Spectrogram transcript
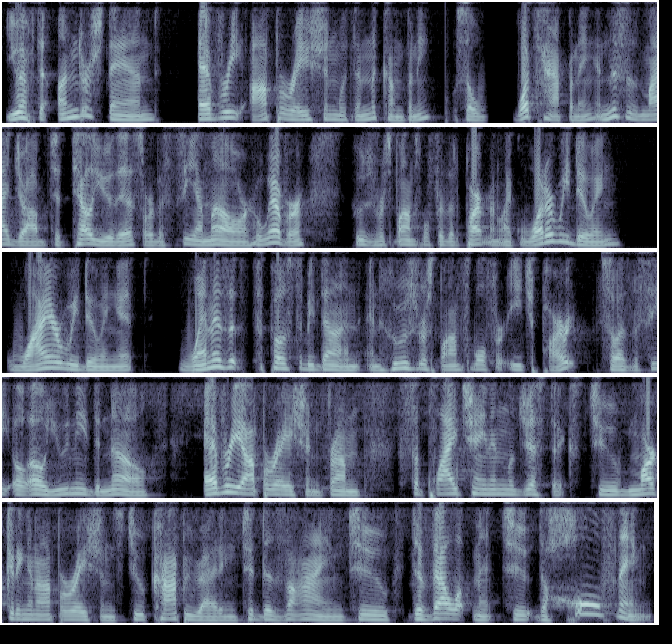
You have to understand every operation within the company. So, what's happening? And this is my job to tell you this, or the CMO, or whoever who's responsible for the department. Like, what are we doing? Why are we doing it? When is it supposed to be done? And who's responsible for each part? So, as the COO, you need to know every operation from supply chain and logistics to marketing and operations to copywriting to design to development to the whole thing,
